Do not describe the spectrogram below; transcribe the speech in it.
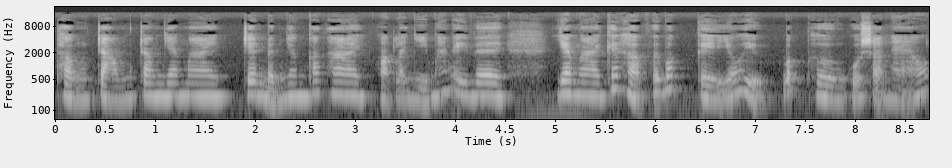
thận trọng trong giang mai trên bệnh nhân có thai hoặc là nhiễm HIV. Giang mai kết hợp với bất kỳ dấu hiệu bất thường của sọ não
